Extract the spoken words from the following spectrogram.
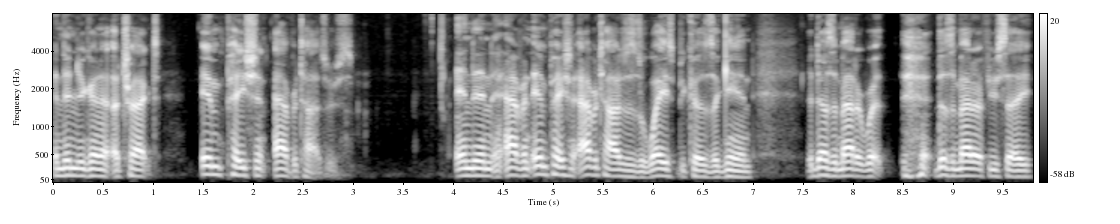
and then you're going to attract impatient advertisers. And then having impatient advertisers is a waste because again, it doesn't matter what it doesn't matter if you say,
